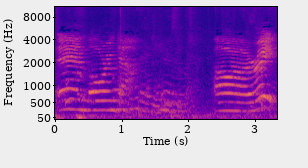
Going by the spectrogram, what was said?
and lower them down. All right.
